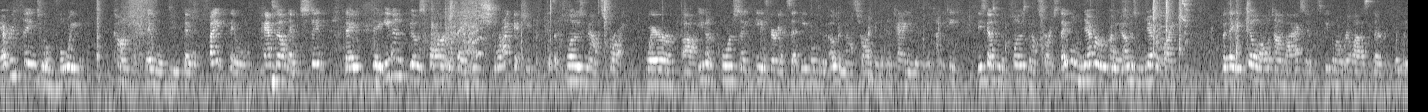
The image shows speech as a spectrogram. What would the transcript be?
everything to avoid conflict. They will do, they will faint, they will pass out, they will stink. They, they even go as far if they do strike at you, it's a closed mouth strike. Where, uh, even a corn snake, he gets very upset, he will do an open mouth strike and, and tag you with, with tiny teeth. These guys will do closed mouth strikes. They will never, I mean, almost never bite you. But they get killed all the time by accident because people don't realize that they're completely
